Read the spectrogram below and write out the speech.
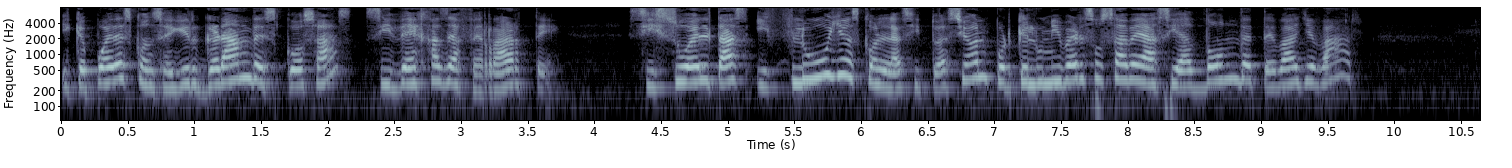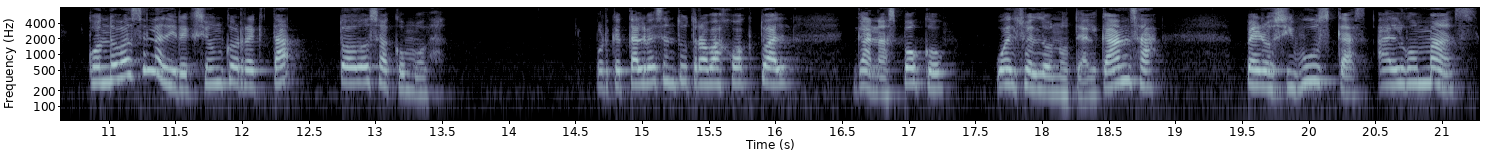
y que puedes conseguir grandes cosas si dejas de aferrarte, si sueltas y fluyes con la situación porque el universo sabe hacia dónde te va a llevar. Cuando vas en la dirección correcta, todo se acomoda. Porque tal vez en tu trabajo actual ganas poco o el sueldo no te alcanza, pero si buscas algo más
